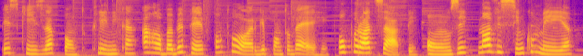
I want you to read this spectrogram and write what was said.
pesquisa.clinica@bp.org.br ou por WhatsApp 11 956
